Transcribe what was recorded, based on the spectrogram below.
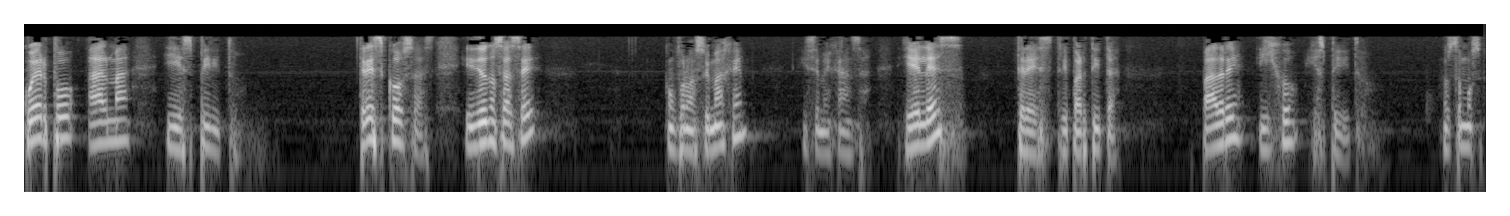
Cuerpo, alma y espíritu. Tres cosas. Y Dios nos hace conforme a su imagen y semejanza. Y Él es tres, tripartita. Padre, Hijo y Espíritu. Nos somos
